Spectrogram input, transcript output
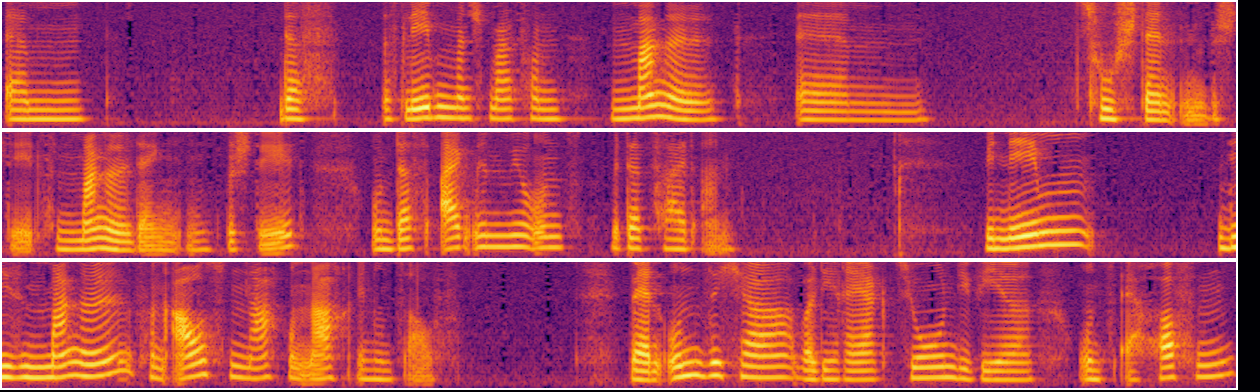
ähm, dass das Leben manchmal von Mangel ähm, besteht, von Mangeldenken besteht. Und das eignen wir uns mit der Zeit an. Wir nehmen diesen Mangel von außen nach und nach in uns auf, werden unsicher, weil die Reaktion, die wir uns erhoffen,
